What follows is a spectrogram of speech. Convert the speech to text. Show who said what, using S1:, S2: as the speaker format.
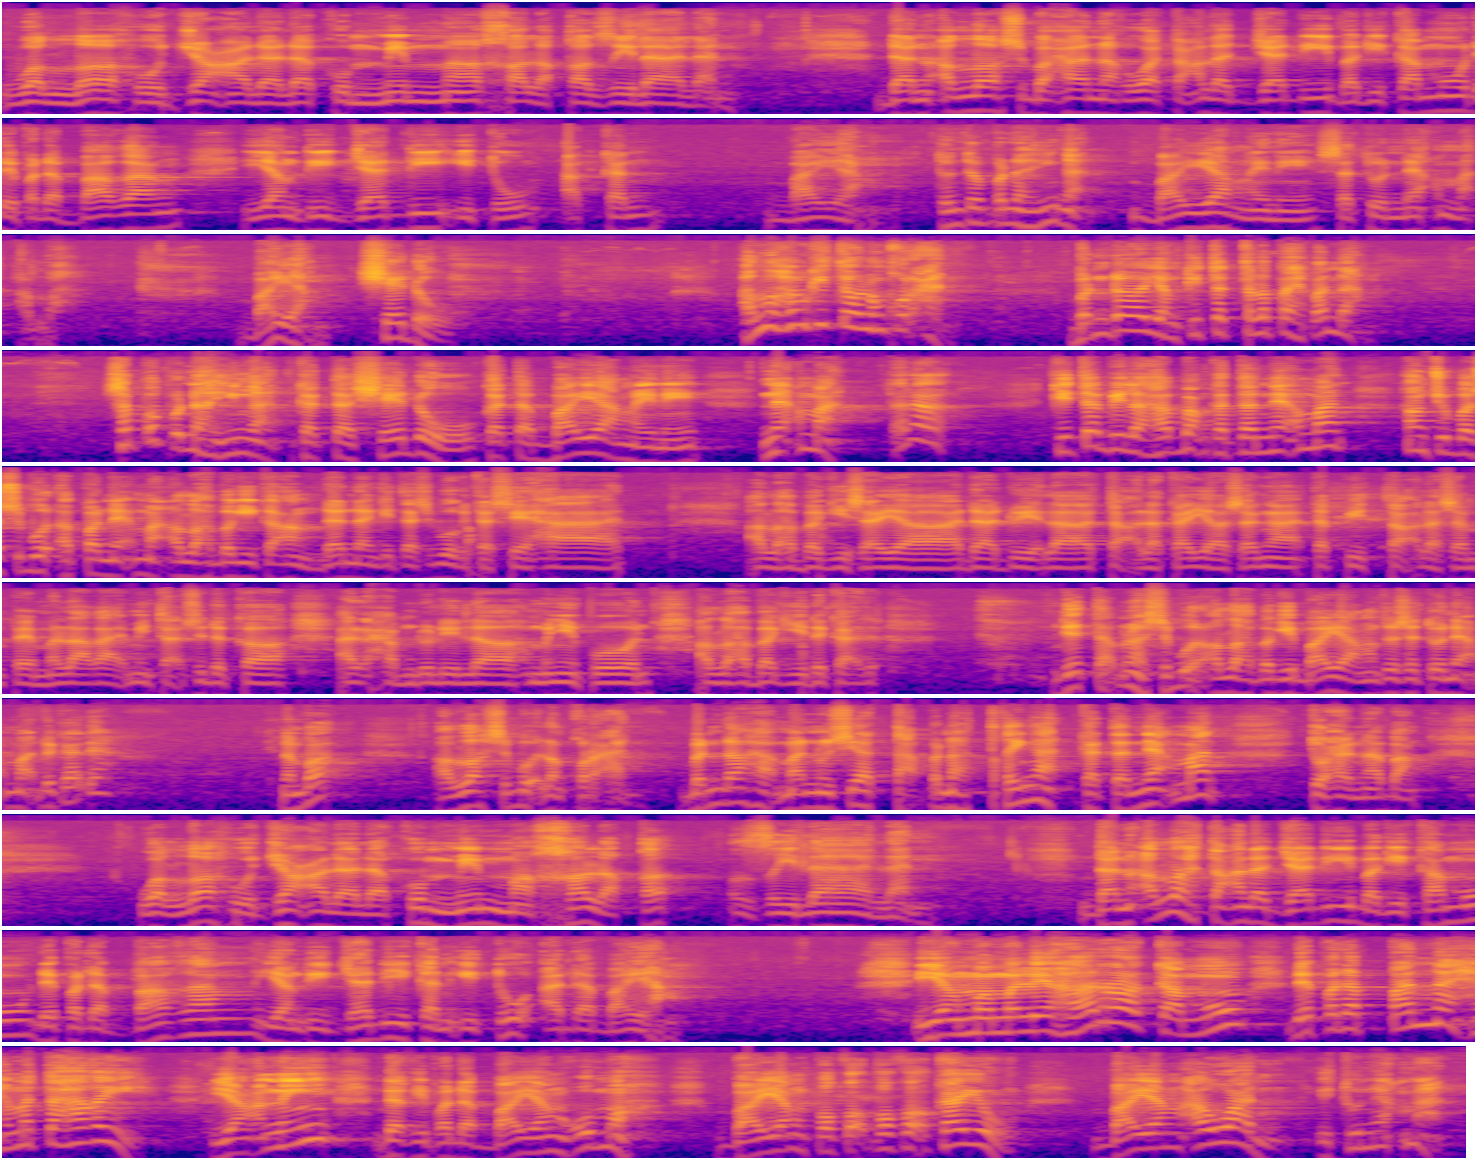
S1: wallahu ja'ala lakum mimma khalaqa zilalan dan Allah Subhanahu wa taala jadi bagi kamu daripada barang yang dijadi itu akan bayang. Tuan-tuan pernah ingat bayang ini satu nikmat Allah. Bayang, shadow. Allah beritahu dalam Quran. Benda yang kita terlepas pandang. Siapa pernah ingat kata shadow, kata bayang ini nikmat? Tak ada. Kita bila habang kata nikmat, hang cuba sebut apa nikmat Allah bagi ke hang. Dan dan kita sebut kita sehat, Allah bagi saya ada duit lah taklah kaya sangat. Tapi taklah sampai melarat minta sedekah. Alhamdulillah menyipun. Allah bagi dekat dia tak pernah sebut Allah bagi bayang tu satu nikmat dekat dia. Nampak? Allah sebut dalam Quran benda hak manusia tak pernah teringat kata nikmat Tuhan abang wallahu ja'ala lakum mimma khalaqa zilalan dan Allah Ta'ala jadi bagi kamu daripada barang yang dijadikan itu ada bayang. Yang memelihara kamu daripada panas matahari. Yakni daripada bayang rumah bayang pokok-pokok kayu bayang awan. Itu nikmat.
